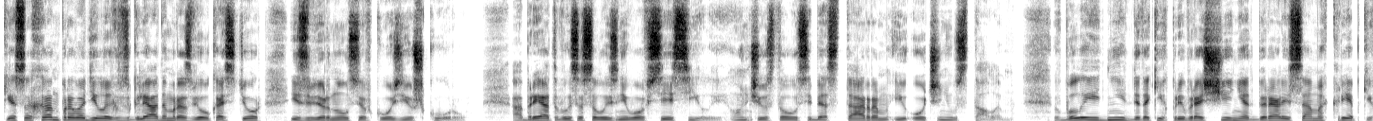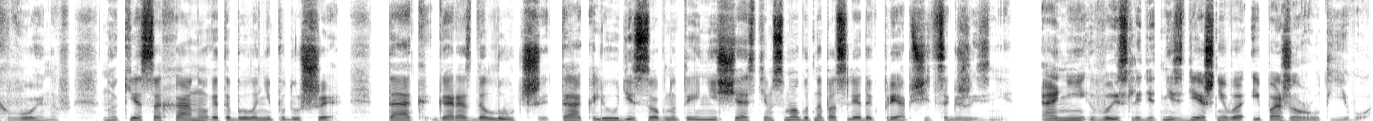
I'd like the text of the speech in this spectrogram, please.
Кесахан проводил их взглядом, развел костер и завернулся в козью шкуру. Обряд высосал из него все силы. Он чувствовал себя старым и очень усталым. В былые дни для таких превращений отбирали самых крепких воинов, но Кесахану это было не по душе. Так гораздо лучше, так люди, согнутые несчастьем, смогут напоследок приобщиться к жизни. Они выследят нездешнего и пожрут его.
